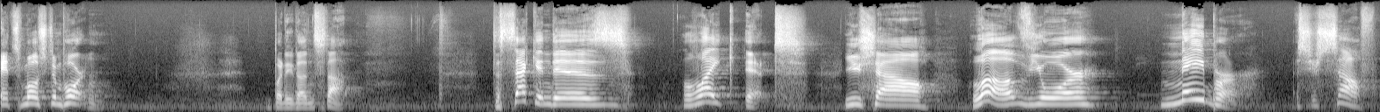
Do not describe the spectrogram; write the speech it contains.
It's most important. But he doesn't stop. The second is like it. You shall love your neighbor as yourself.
